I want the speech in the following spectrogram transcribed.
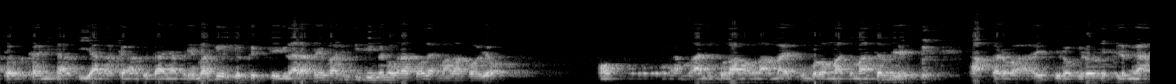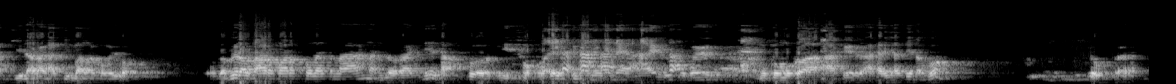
ada organisasi yang ada anggotanya preman itu gede lara preman itu dipimpin orang soleh malah koyo oh Lantas ulama-ulama itu kumpul macam-macam ya. Sabar wae, kira-kira dia belum ngaji, narang ngaji malah koyo. Tapi rata arah para soleh tenanan, lo ini sabar, ini soleh, ini ayo, pokoknya muka-muka akhir hayatnya apa? Coba.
